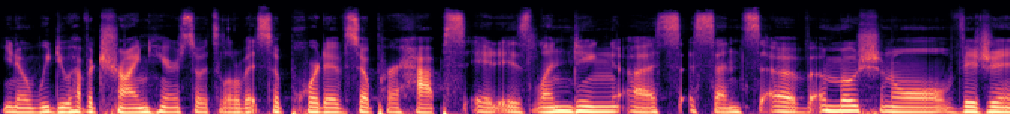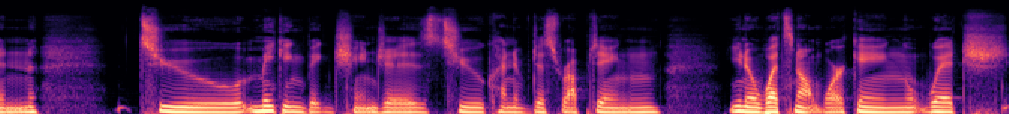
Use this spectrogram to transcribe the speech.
you know, we do have a trine here, so it's a little bit supportive. So perhaps it is lending us a sense of emotional vision to making big changes, to kind of disrupting you know, what's not working, which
